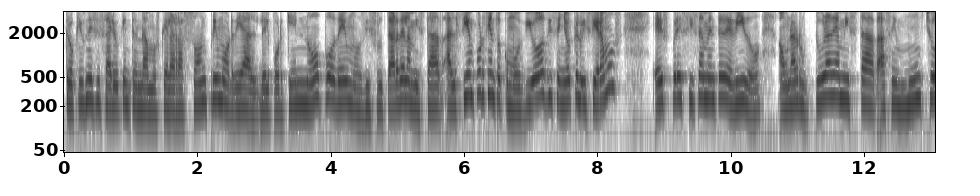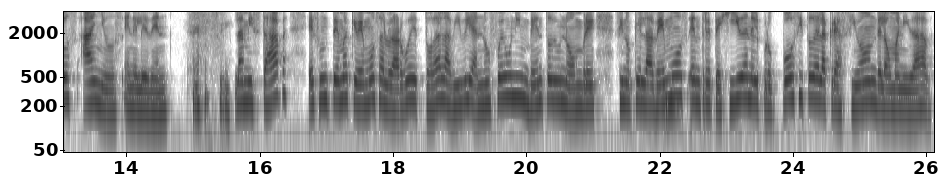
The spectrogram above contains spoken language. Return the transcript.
creo que es necesario que entendamos que la razón primordial del por qué no podemos disfrutar de la amistad al 100% como Dios diseñó que lo hiciéramos es precisamente debido a una ruptura de amistad hace muchos años en el Edén. La amistad es un tema que vemos a lo largo de toda la Biblia. No fue un invento de un hombre, sino que la vemos entretejida en el propósito de la creación de la humanidad.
